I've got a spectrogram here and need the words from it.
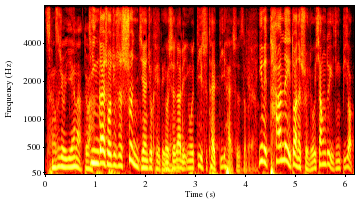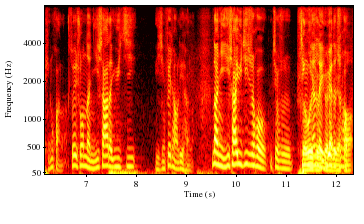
城市就淹了，对吧？应该说就是瞬间就可以被淹掉。因为是那里因为地势太低还是怎么样？因为它那段的水流相对已经比较平缓了，所以说呢，泥沙的淤积已经非常厉害了。那你泥沙淤积之后，就是经年累月的之后，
